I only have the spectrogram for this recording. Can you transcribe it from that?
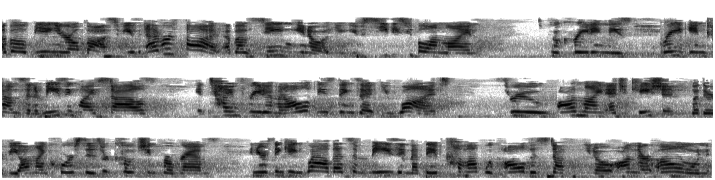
about being your own boss, if you've ever thought about seeing, you know, you, you see these people online who are creating these great incomes and amazing lifestyles and time freedom and all of these things that you want through online education, whether it be online courses or coaching programs, and you're thinking, wow, that's amazing that they've come up with all this stuff, you know, on their own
